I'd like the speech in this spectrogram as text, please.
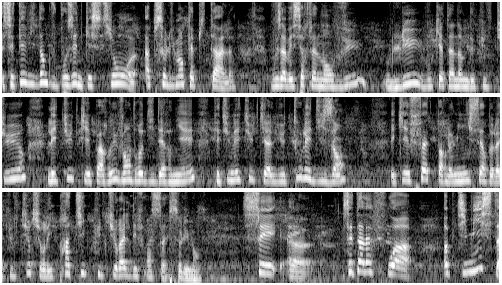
c'est évident que vous posez une question euh, absolument capitale. Vous avez certainement vu ou lu, vous qui êtes un homme de culture, l'étude qui est parue vendredi dernier, qui est une étude qui a lieu tous les dix ans et qui est faite par le ministère de la Culture sur les pratiques culturelles des Français. Absolument. C'est euh, c'est à la fois optimiste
